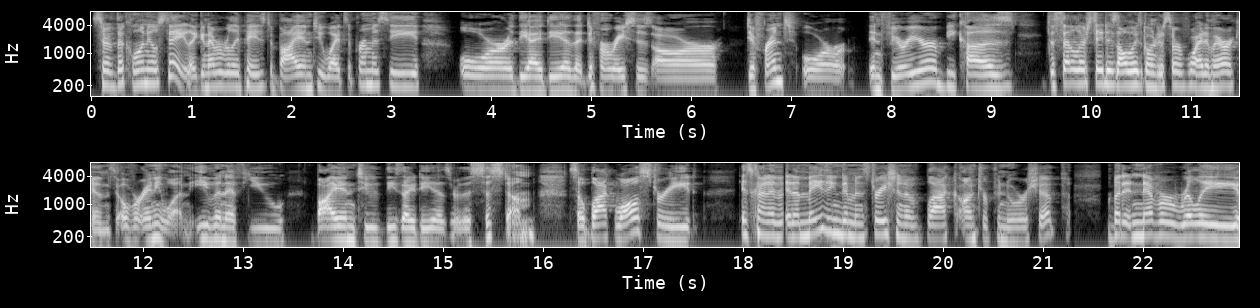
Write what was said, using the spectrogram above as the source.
serve the colonial state. Like it never really pays to buy into white supremacy or the idea that different races are different or inferior because the settler state is always going to serve white Americans over anyone, even if you buy into these ideas or this system. So Black Wall Street is kind of an amazing demonstration of black entrepreneurship, but it never really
